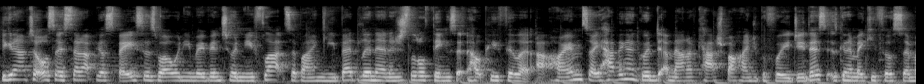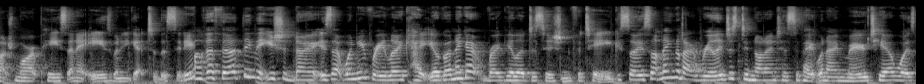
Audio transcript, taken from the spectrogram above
You're gonna have to also set up your space as well when you move into a new flat, so buying new bed linen and just little things that help you feel it at home. So having a good amount of cash behind you before you do this is gonna make you feel so much more at peace and at ease when you get to the city. The third thing that you should know is that when you relocate, you're gonna get regular decision fatigue. So something that I really just did not anticipate when I moved here was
